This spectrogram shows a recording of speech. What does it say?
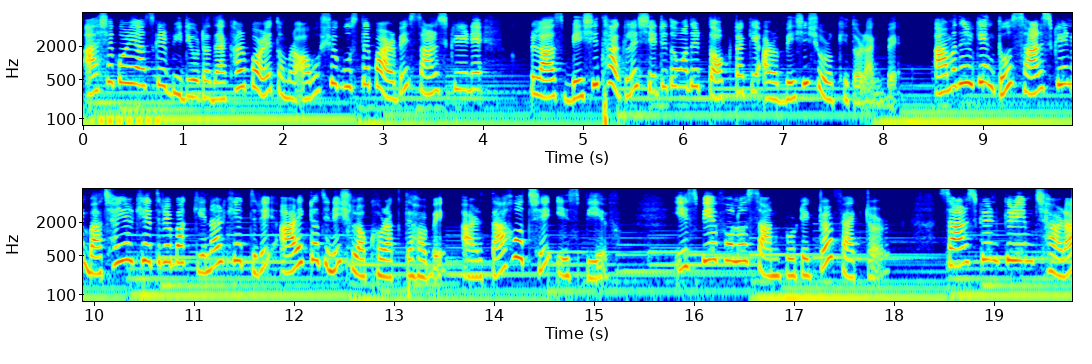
আশা করি আজকের ভিডিওটা দেখার পরে তোমরা অবশ্যই বুঝতে পারবে সানস্ক্রিনে প্লাস বেশি থাকলে সেটি তোমাদের ত্বকটাকে আরও বেশি সুরক্ষিত রাখবে। আমাদের কিন্তু সানস্ক্রিন বাছাইয়ের ক্ষেত্রে বা কেনার ক্ষেত্রে আরেকটা জিনিস লক্ষ্য রাখতে হবে, আর তা হচ্ছে এসপিএফ। এসপিএফ হলো sun protector factor. Sunscreen cream ছাড়া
